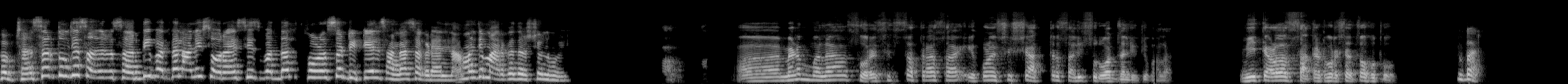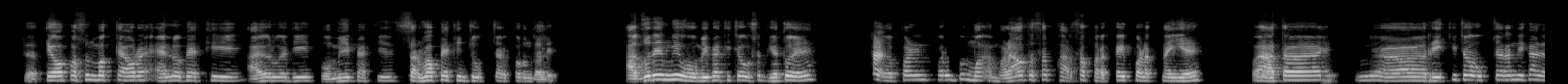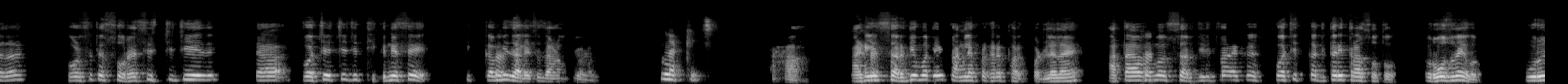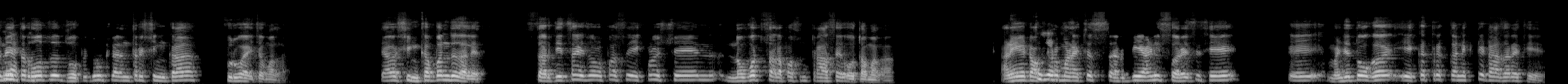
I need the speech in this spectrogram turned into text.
खूप छान. सर तुमच्या सर्दी बद्दल आणि सोरायसिसबद्दल थोडस डिटेल सांगा सगळ्यांना. म्हणजे मार्गदर्शन होईल. मॅडम मला सोरेसिसचा त्रास हा एकोणीसशे शहात्तर साली सुरुवात झाली होती मला. मी त्यावेळेला सात आठ वर्षाचा होतो. बर. तर तेव्हापासून मग त्यावर ॲलोपॅथी आयुर्वेदिक होमिओपॅथी सर्वपॅथींचे उपचार करून झाले. अजूनही मी होमिओपॅथीचे औषध घेतोय. पण परंतु म्हणावं तसा फारसा फरक काही पडत नाहीये. पण आता रेकीच्या उपचारांनी काय झालं? थोडस ते सोरासिसची जी त्या त्वचेची जी थिकनेस आहे ती कमी झाल्याचं जाणवतं मॅडम. नक्कीच. हा. आणि सर्दीमध्ये चांगल्या प्रकारे फरक पडलेला आहे. आता सर्दीचा एक क्वचित कधीतरी त्रास होतो. रोज नाही होत. पूर्वी नाही तर रोज झोपेतून उठल्यानंतर शिंका सुरू व्हायच्या मला. तेव्हा शिंका बंद झाल्यात. सर्दीचा जवळपास एकोणीसशे नव्वद सालापासून त्रास होता मला. आणि डॉक्टर. म्हणायचे सर्दी आणि सोरेसिस हे म्हणजे दोघं एकत्र कनेक्टेड आजार आहेत हे.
